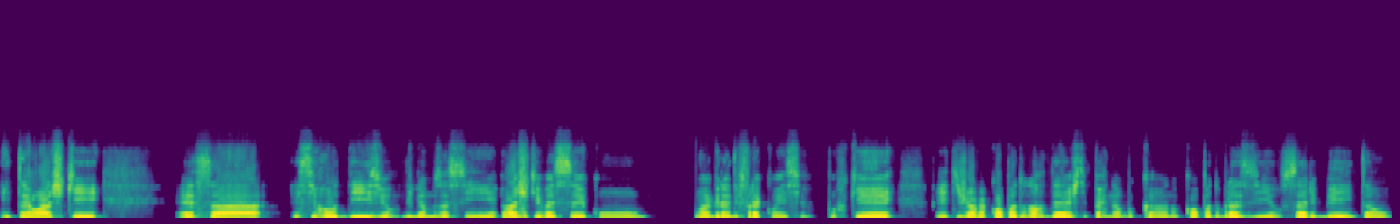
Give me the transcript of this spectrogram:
Então eu acho que essa, esse rodízio, digamos assim, eu acho que vai ser com uma grande frequência, porque a gente joga Copa do Nordeste, Pernambucano, Copa do Brasil, Série B, então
